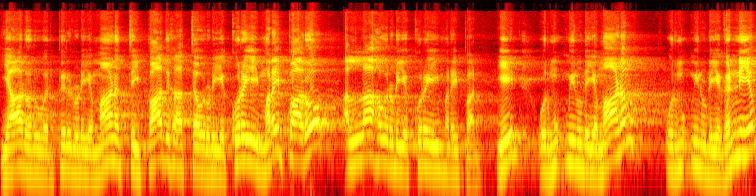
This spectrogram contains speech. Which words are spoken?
யார் ஒருவர் பிறருடைய மானத்தை பாதுகாத்து அவருடைய குறையை மறைப்பாரோ அல்லாஹ் அவருடைய குறையை மறைப்பான். ஏன்? ஒரு முக்மீனுடைய மானம் ஒரு முக்மீனுடைய கண்ணியம்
